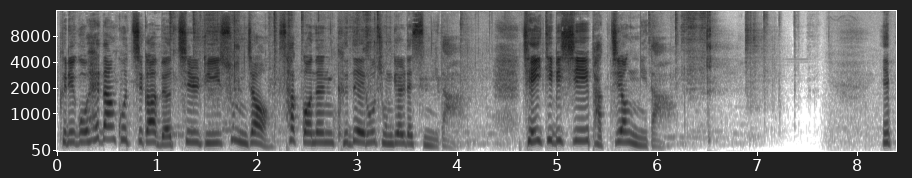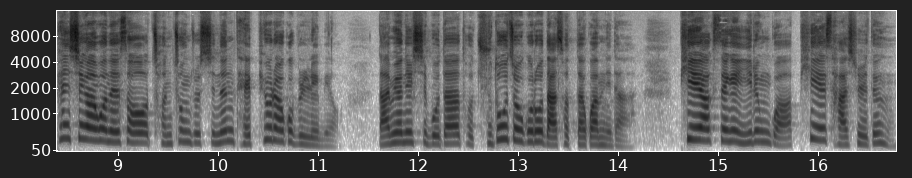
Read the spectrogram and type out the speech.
그리고 해당 코치가 며칠 뒤 숨져 사건은 그대로 종결됐습니다. JTBC 박지영입니다. 이 펜싱 학원에서 전청조 씨는 대표라고 불리며 남현희 씨보다 더 주도적으로 나섰다고 합니다. 피해 학생의 이름과 피해 사실 등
